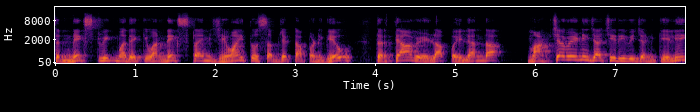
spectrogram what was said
तर नेक्स्ट वीकमध्ये किंवा नेक्स्ट टाइम जेव्हाही तो सब्जेक्ट आपण घेऊ तर त्यावेळेला पहिल्यांदा मागच्या वेळी ज्याची रिव्हिजन केली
